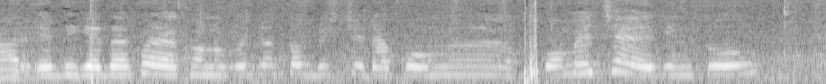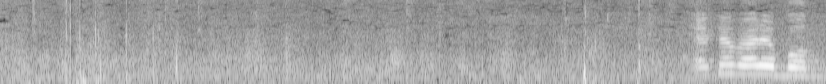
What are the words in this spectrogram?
আর এদিকে দেখো, এখনও পর্যন্ত বৃষ্টিটা কমে, কমেছে, কিন্তু একেবারে বদ্ধ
